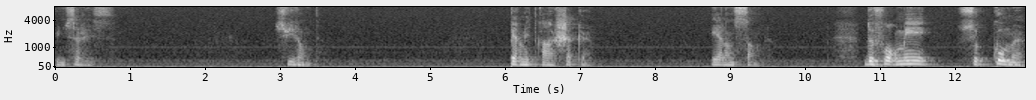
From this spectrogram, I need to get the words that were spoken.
Une sagesse suivante permettra à chacun et à l'ensemble de former ce commun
